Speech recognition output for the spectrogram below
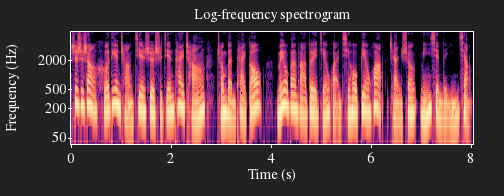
事实上，核电厂建设时间太长，成本太高，没有办法对减缓气候变化产生明显的影响。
